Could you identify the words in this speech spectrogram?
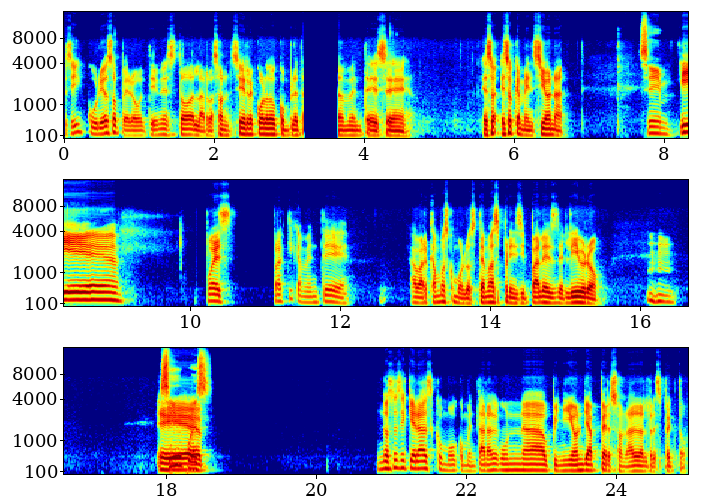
Sí, curioso, pero tienes toda la razón. Sí, recuerdo completamente ese, eso, eso que menciona. Sí. Y pues prácticamente abarcamos como los temas principales del libro. sí, eh, pues. No sé si quieras como comentar alguna opinión ya personal al respecto.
